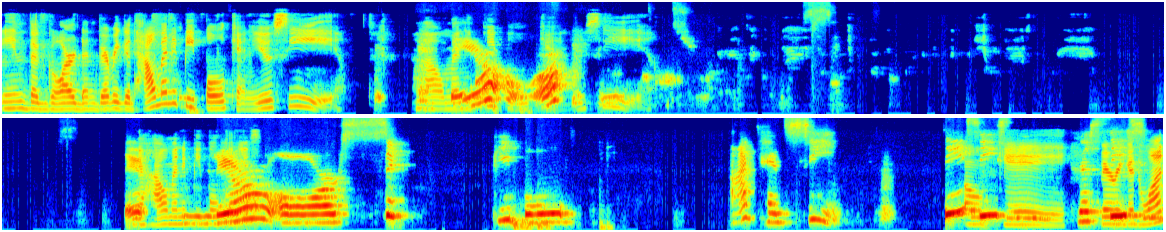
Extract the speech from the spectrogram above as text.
in the garden. Very good. How many people can you see? How many people can you see? there, how many people there are six people I can see. Okay. Very good. One,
